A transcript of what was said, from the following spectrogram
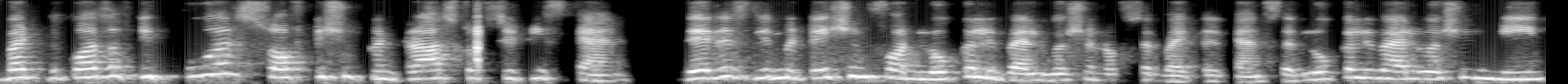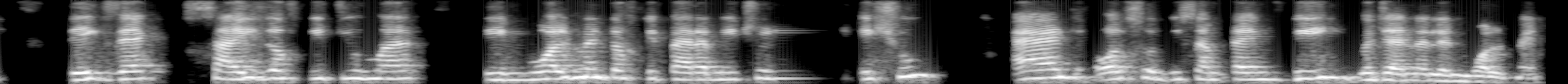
But because of the poor soft tissue contrast of CT scan, there is limitation for local evaluation of cervical cancer. Local evaluation means the exact size of the tumor, the involvement of the parametrial tissue, and also the sometimes the vaginal involvement.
